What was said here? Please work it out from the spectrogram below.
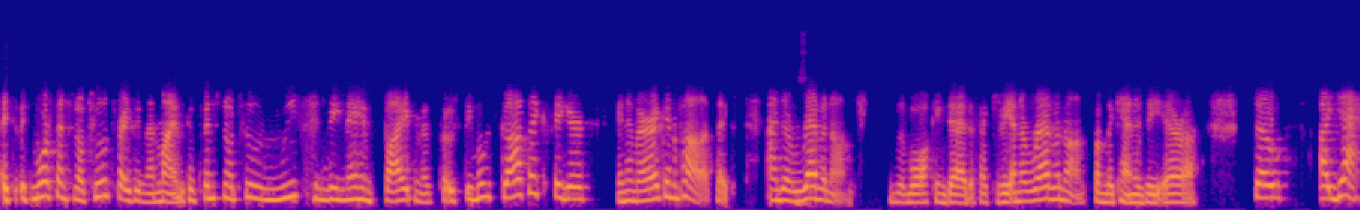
it's, it's more Fintan O'Toole's phrasing than mine because Fintan O'Toole recently named Biden as quote the most Gothic figure in American politics and a revenant, the Walking Dead effectively, and a revenant from the Kennedy era. So uh, yes,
